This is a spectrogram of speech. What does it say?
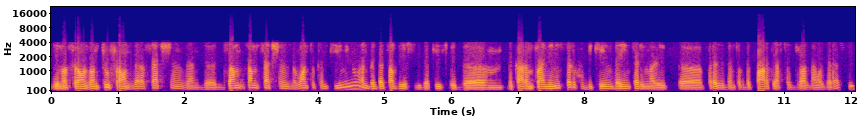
you know thrones on two fronts. There are factions, and uh, some some factions want to continue, and that's obviously the case with um, the current prime minister, who became the interim uh, president of the party after Dragnea was arrested.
